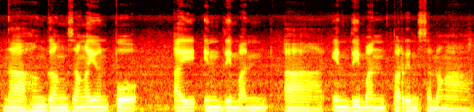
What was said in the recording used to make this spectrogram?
na hanggang sa ngayon po ay in demand, ah, in demand pa rin sa mga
